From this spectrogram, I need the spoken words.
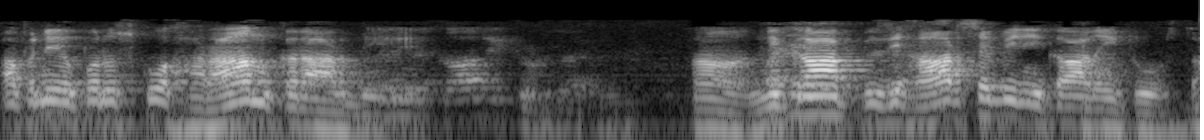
اپنے اوپر اس کو حرام قرار دے لے ہاں نکاح زہار سے بھی نکاح نہیں ٹوٹتا۔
